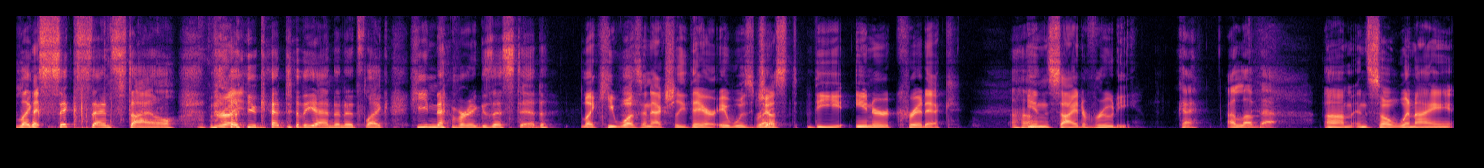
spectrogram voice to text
Like That- Sixth Sense style. Right. you get to the end and it's like he never existed. like he wasn't actually there it was Right. just the inner critic Uh-huh. inside of rudy Okay. I love that. um and so when i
